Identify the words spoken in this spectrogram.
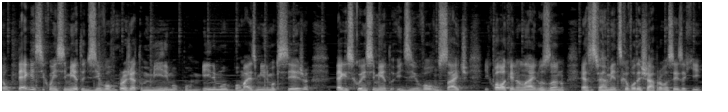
Então pegue esse conhecimento desenvolva um projeto mínimo, por mínimo, por mais mínimo que seja, pegue esse conhecimento e desenvolva um site e coloque ele online usando essas ferramentas que eu vou deixar para vocês aqui.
